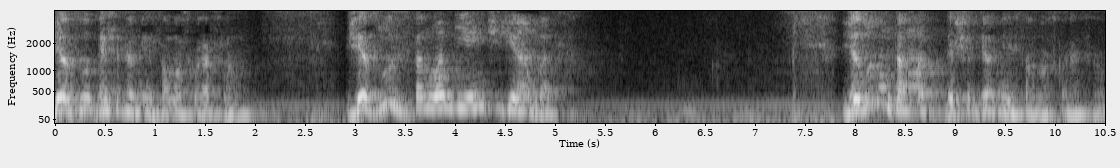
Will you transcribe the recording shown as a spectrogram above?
Jesus, deixa Deus ministrar o nosso coração. Jesus está no ambiente de ambas. Jesus não está numa. Deixa Deus ministrar o nosso coração.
